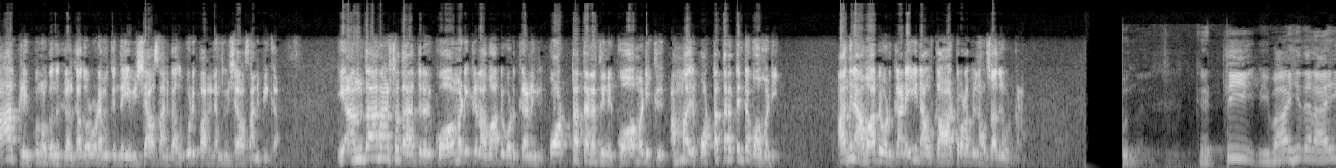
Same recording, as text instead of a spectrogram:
ആ ക്ലിപ്പ് നോക്കുന്ന കേൾക്കാം. അതോടെ നമുക്ക് ഈ വിഷയം അവസാനിപ്പിക്കാം. അതുകൂടി പറഞ്ഞ് നമുക്ക് വിഷയം അവസാനിപ്പിക്കാം. ഈ അന്താരാഷ്ട്ര തലത്തിൽ ഒരു കോമഡിക്ക് അവാർഡ് കൊടുക്കുകയാണെങ്കിൽ പൊട്ടത്തരത്തിന് കോമഡിക്ക് അമ്മ പൊട്ടത്തരത്തിന്റെ കോമഡി. അതിന് അവാർഡ് കൊടുക്കുകയാണെങ്കിൽ ഈ കാട്ടുവളപ്പിൽ നൗഷാദിന് കൊടുക്കണം. കെട്ടി വിവാഹിതനായി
